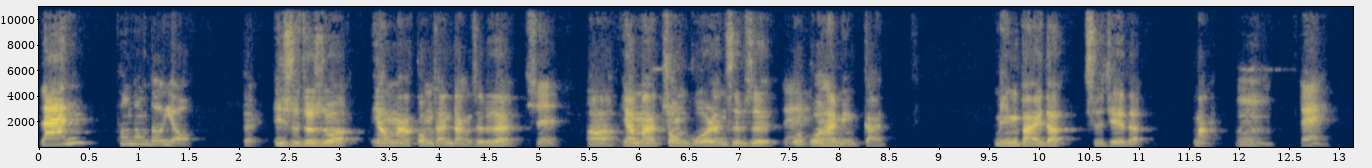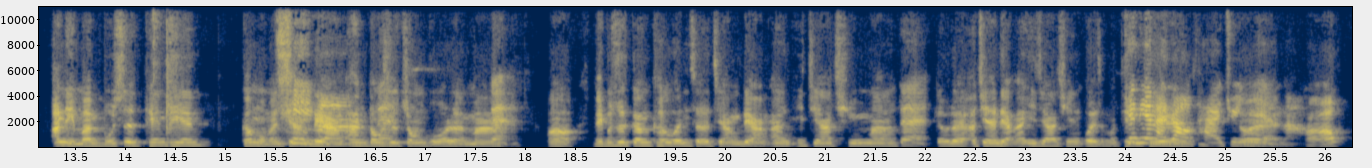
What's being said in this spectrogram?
蓝通通都有。对，意思就是说要骂共产党是不是？是啊，要骂中国人是不是？对我郭台铭敢明白的、直接的骂。嗯，对。啊，你们不是天天跟我们讲两岸都是中国人吗？对。啊，你不是跟柯文哲讲两岸一家亲吗？对，对不对？啊，既然两岸一家亲，为什么天天，天天来绕台军演呢？好，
